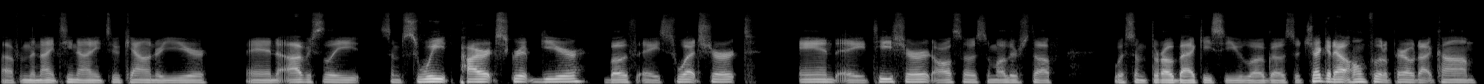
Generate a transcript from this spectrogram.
uh, from the 1992 calendar year. And obviously, some sweet pirate script gear, both a sweatshirt and a t-shirt, also some other stuff with some throwback ECU logos. So check it out, homefieldapparel.com.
